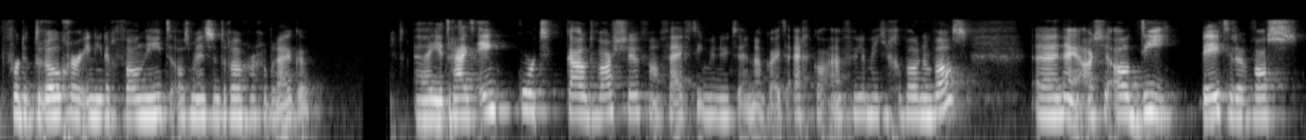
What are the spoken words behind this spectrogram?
voor de droger in ieder geval niet, als mensen een droger gebruiken. Uh, je draait één kort koud wasje van 15 minuten en dan kan je het eigenlijk al aanvullen met je gewone was. Nou ja, als je al die betere was,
